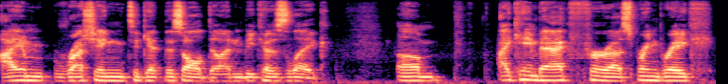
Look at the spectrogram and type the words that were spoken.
I am rushing to get this all done because, like, um, I came back for uh, spring break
